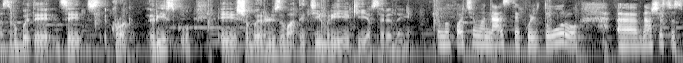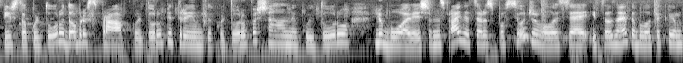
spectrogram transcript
зробити цей крок різку, і щоб реалізувати ті мрії, які є всередині. Ми хочемо нести культуру е, в наше суспільство, культуру добрих справ, культуру підтримки, культуру пошани, культуру любові, щоб насправді це розповсюджувалося, і це знаєте було таким.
